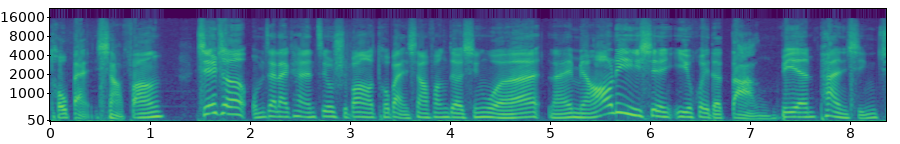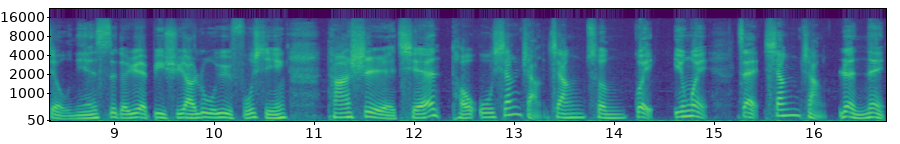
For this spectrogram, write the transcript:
头版下方。接着，我们再来看《自由时报》头版下方的新闻。来，苗栗县议会的党鞭判刑九年四个月，必须要入狱服刑。他是前头屋乡长江村贵。因为在乡长任内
